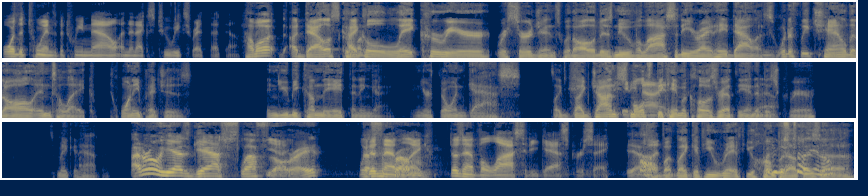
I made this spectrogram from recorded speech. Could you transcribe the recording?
for the Twins between now and the next two weeks. Write that down. How about a Dallas Keuchel late career resurgence with all of his new velocity? Right? Hey, Dallas, Mm-hmm. what if we channeled it all into like 20 pitches, and you become the eighth inning guy, and you're throwing gas? It's like like John Smoltz became a closer at the end of his career. Let's make it happen. I don't know. He has gas left Yeah. though, right? Well, it doesn't have problem. like doesn't have velocity gas per se. Yeah. Oh, but like if you if you hump it up still, as you know- a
